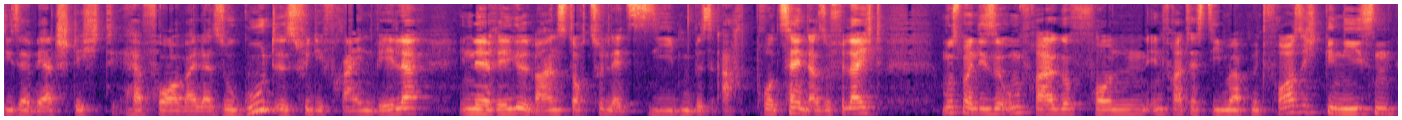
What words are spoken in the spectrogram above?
Dieser Wert sticht hervor, weil er so gut ist für die Freien Wähler. In der Regel waren es doch zuletzt 7 bis 8%. Also vielleicht muss man diese Umfrage von Infratest DIMAP mit Vorsicht genießen,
